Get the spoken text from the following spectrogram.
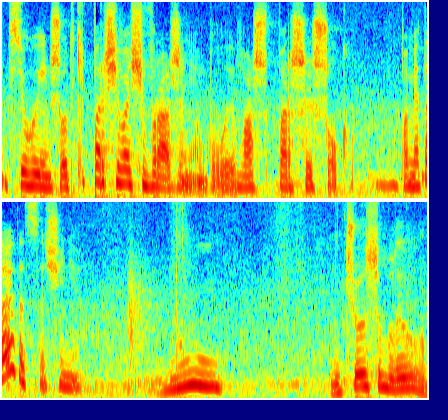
і всього іншого. Такі перші ваші враження були, ваш перший шок. Пам'ятаєте це чи ні? Ну, нічого особливого.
